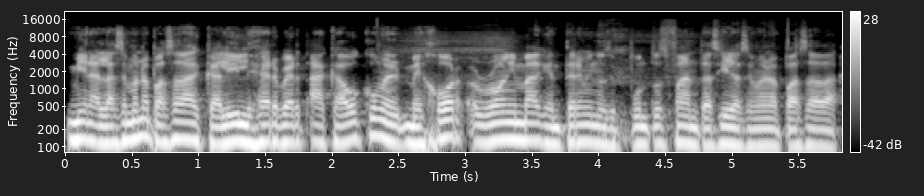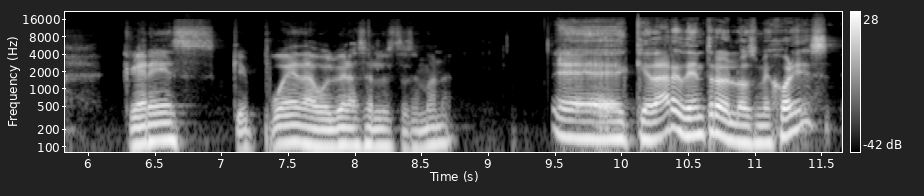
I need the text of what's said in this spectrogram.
Mira, la semana pasada Khalil Herbert acabó como el mejor running back en términos de puntos fantasy la semana pasada. ¿Crees que pueda volver a hacerlo esta semana? Eh, ¿Quedar dentro de los mejores?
